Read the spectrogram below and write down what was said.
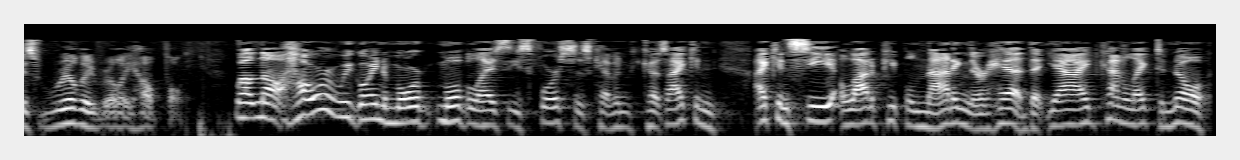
is really, really helpful. Well, now, how are we going to mobilize these forces, Kevin? Because I can, I can see a lot of people nodding their head that, yeah, I'd kind of like to know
